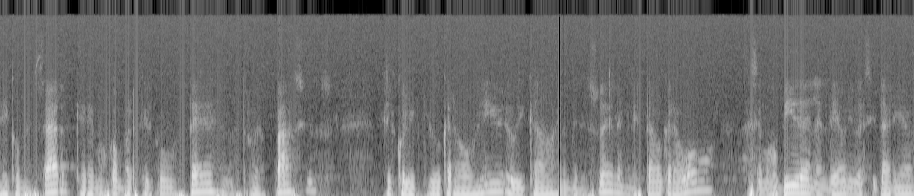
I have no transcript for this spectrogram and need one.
de comenzar, queremos compartir con ustedes nuestros espacios. El colectivo Carabobo Libre, ubicado en Venezuela, en el estado Carabobo. Hacemos vida en la aldea universitaria,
